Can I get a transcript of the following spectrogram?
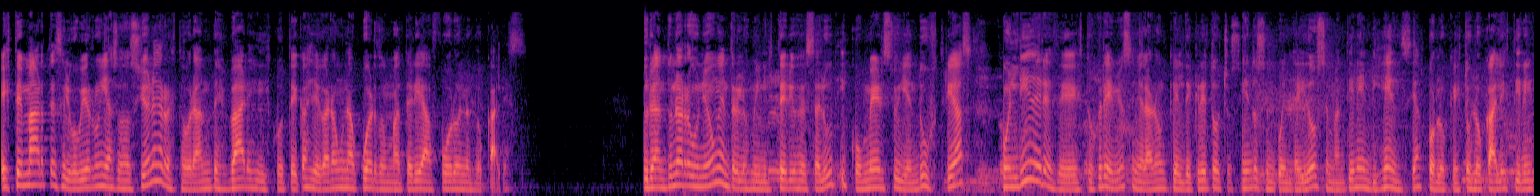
Este martes el gobierno y asociaciones de restaurantes, bares y discotecas llegaron a un acuerdo en materia de aforo en los locales. Durante una reunión entre los ministerios de Salud y Comercio y Industrias, con líderes de estos gremios señalaron que el decreto 852 se mantiene en vigencia, por lo que estos locales tienen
